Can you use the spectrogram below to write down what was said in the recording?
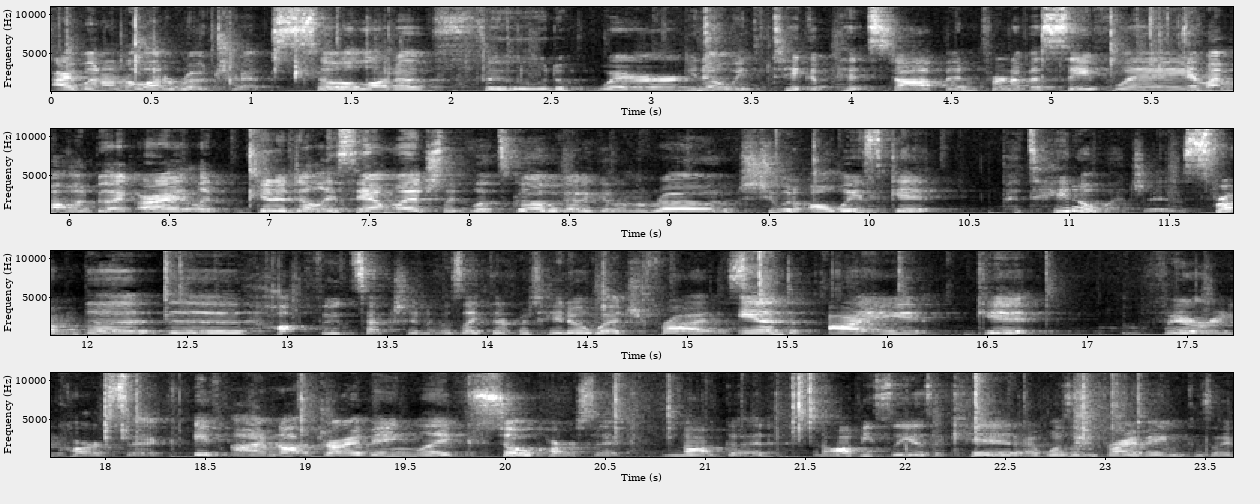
I went on a lot of road trips. So a lot of food where, you know, we'd take a pit stop in front of a Safeway and my mom would be like, all right, like get a deli sandwich, like let's go, we gotta get on the road. She would always get potato wedges from the, the hot food section. It was like their potato wedge fries. And I get very car sick. If I'm not driving, like so car sick, not good. And obviously as a kid, I wasn't driving because I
